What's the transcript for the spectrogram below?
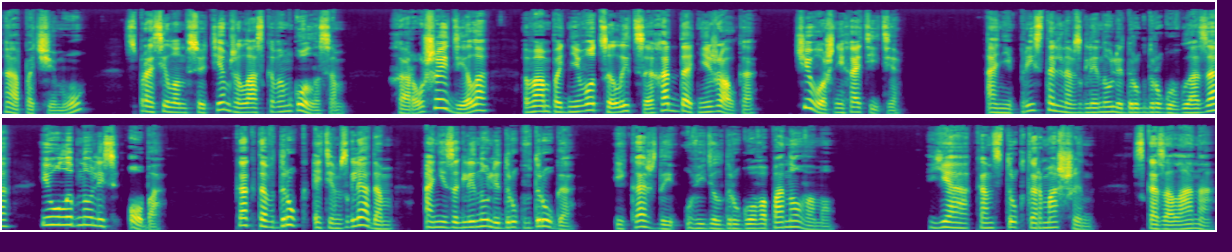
А почему? Спросил он все тем же ласковым голосом. Хорошее дело. Вам под него целый цех отдать не жалко. Чего ж не хотите? Они пристально взглянули друг другу в глаза и улыбнулись оба. Как-то вдруг этим взглядом они заглянули друг в друга, и каждый увидел другого по-новому. «Я конструктор машин», — сказала она.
